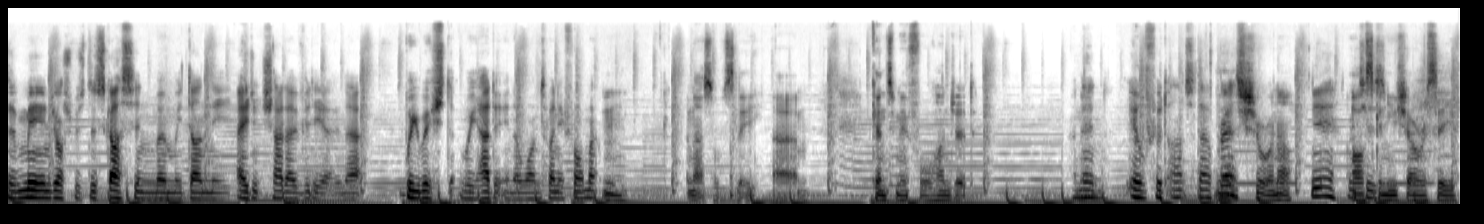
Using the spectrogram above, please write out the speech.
So me and Josh was discussing when we done the Agent Shadow video that we wished that we had it in a 120 format. Mm. And that's obviously um, Kentmere 400. And then Ilford answered our Yeah, sure enough. Yeah, Ask is and you shall receive.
